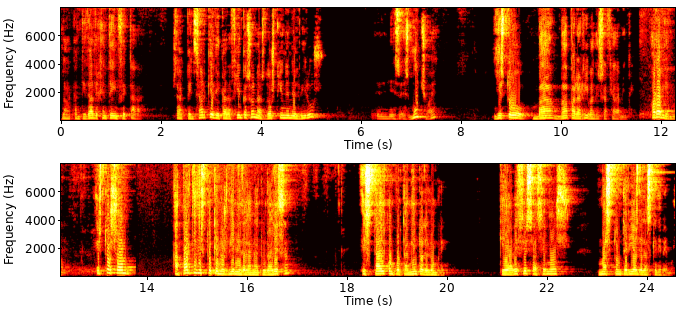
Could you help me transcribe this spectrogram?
la cantidad de gente infectada. O sea, pensar que de cada 100 personas dos tienen el virus eh, es, mucho, ¿eh? Y esto va, va para arriba, desgraciadamente. Ahora bien, estos son, aparte de esto que nos viene de la naturaleza, está el comportamiento del hombre, que a veces hacemos más tonterías de las que debemos.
